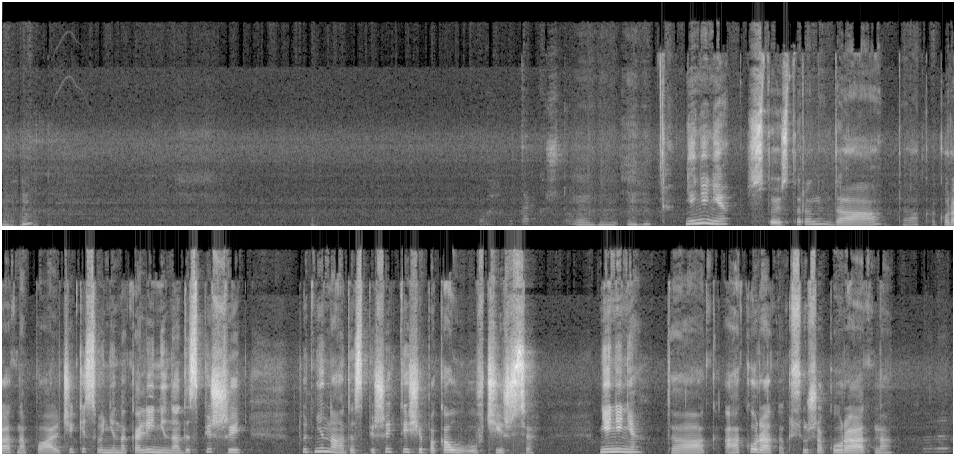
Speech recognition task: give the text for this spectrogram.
Угу. Ой, вот так что? Угу, угу. Не-не-не, с той стороны, да. Так, аккуратно пальчики свои не наколи, не надо спешить. Тут не надо спешить, ты еще пока у- учишься. Не-не-не. Так, аккуратно, Ксюша, аккуратно. Хорошо.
